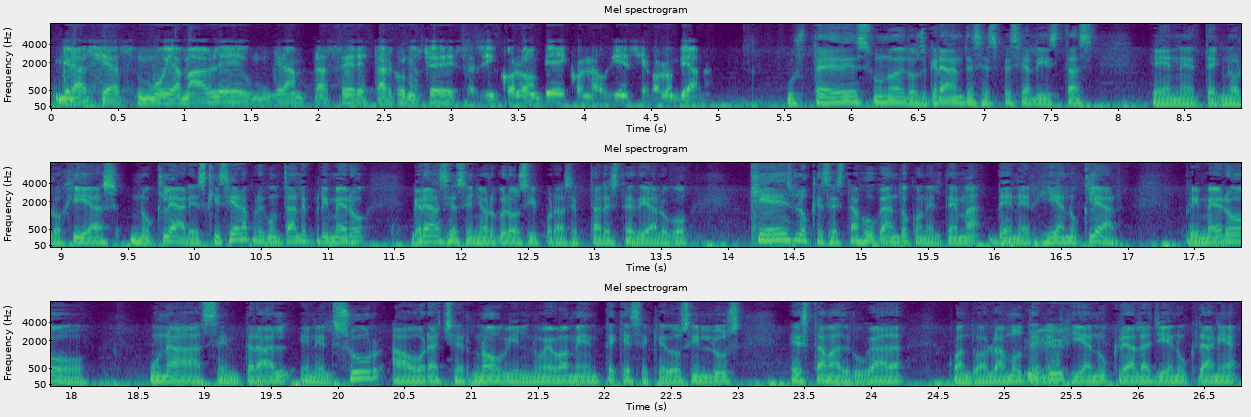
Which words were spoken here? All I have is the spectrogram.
Gracias, muy amable. Un gran placer estar con ustedes allí en Colombia y con la audiencia colombiana. Usted es uno de los grandes especialistas en eh, tecnologías nucleares. Quisiera preguntarle primero, gracias señor Grossi por aceptar este diálogo, ¿qué es lo que se está jugando con el tema de energía nuclear? Primero una central en el sur, ahora Chernóbil nuevamente, que se quedó sin luz esta madrugada. Cuando hablamos de energía nuclear allí en Ucrania,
